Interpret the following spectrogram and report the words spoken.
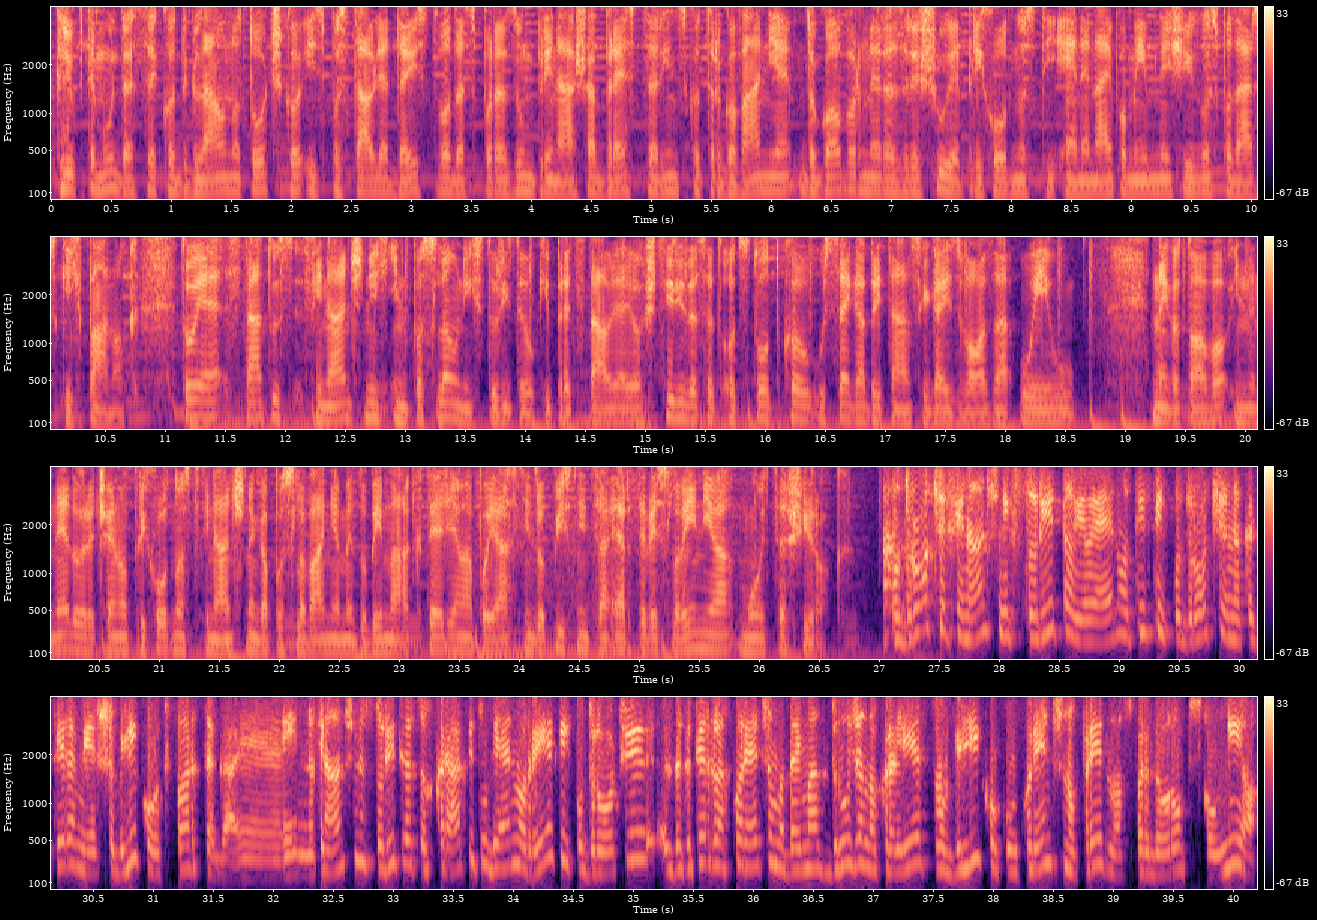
Kljub temu, da se kot glavno točko izpostavlja dejstvo, da sporazum prinaša brezcarinsko trgovanje, dogovor ne razrešuje prihodnosti ene najpomembnejših gospodarskih panog. To je status finančnih in poslovnih storitev, ki predstavljajo 40 odstotkov vsega britanskega izvoza v EU. Negotovo in nedorečeno prihodnost finančnega poslovanja med obema akterjama pojasni dopisnica RTV Slovenija Mojca Širok. Področje finančnih storitev je eno od tistih področji, na katerem je še veliko odprtega. In finančne storitve so hkrati tudi eno redkih področji, za katere lahko rečemo, da ima Združeno kraljestvo veliko konkurenčno prednost pred Evropsko unijo.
